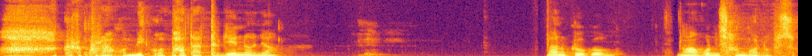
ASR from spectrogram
아 그렇구나고 믿고 받아들이느냐? 난 그거 나하고는 상관없어.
